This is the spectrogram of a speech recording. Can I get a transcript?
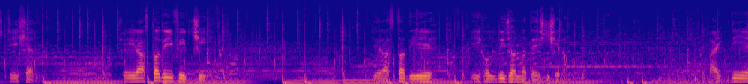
স্টেশন। সেই রাস্তা দিয়েই ফিরছি। যে রাস্তা দিয়ে এই হলদি ঝর্ণাতে এসেছিলাম। বাইক নিয়ে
